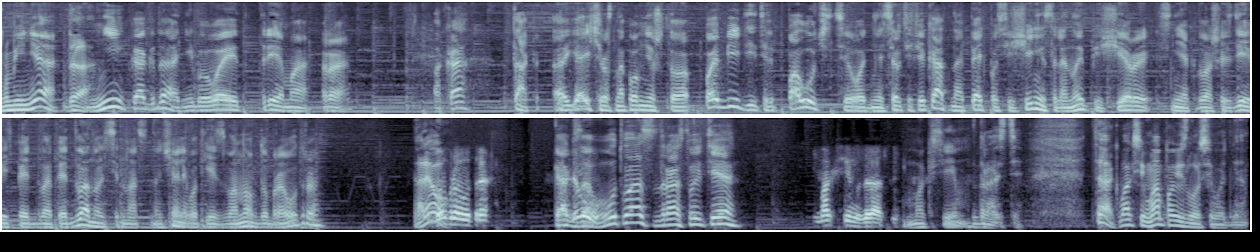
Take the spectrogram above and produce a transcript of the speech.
У меня Да. никогда не бывает тремора. Пока? Так, а я еще раз напомню, что победитель получит сегодня сертификат на 5 посещений соляной пещеры «Снег». 269-5252-017 в начале. Вот есть звонок. Доброе утро. Алло. Доброе утро. Как Алло. зовут вас? Здравствуйте. Максим, здравствуйте. Максим. Здрасте. Так, Максим, вам повезло сегодня.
